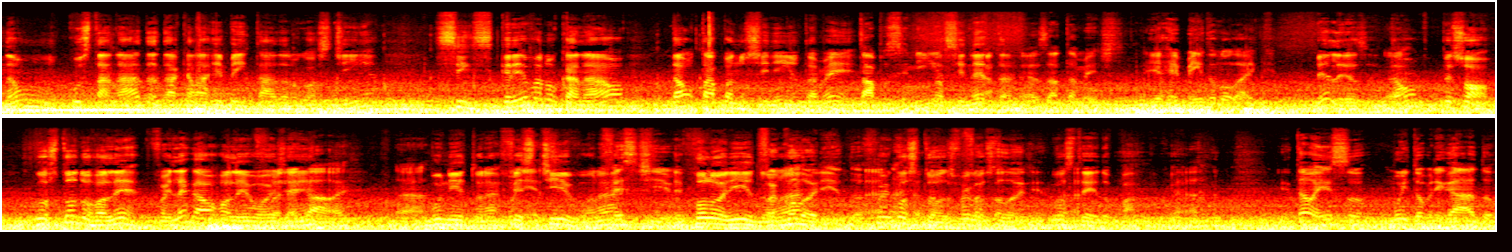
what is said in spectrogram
não custa nada dar aquela arrebentada no gostinha. Se inscreva no canal, dá um tapa no sininho também. Tapa o sininho. Na sineta? É, exatamente. E arrebenta no like. Beleza. Então, pessoal, gostou do rolê? Foi legal o rolê hoje, Foi legal, hein? É. Bonito, né? Bonito. Festivo, né? Festivo. E colorido, Foi né? colorido, é. Foi gostoso, foi, Foi gostoso. colorido, Gostei é. do papo. É. Então é isso. Muito obrigado.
